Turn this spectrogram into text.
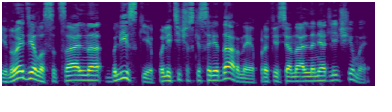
Иное дело социально близкие, политически солидарные, профессионально неотличимые.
